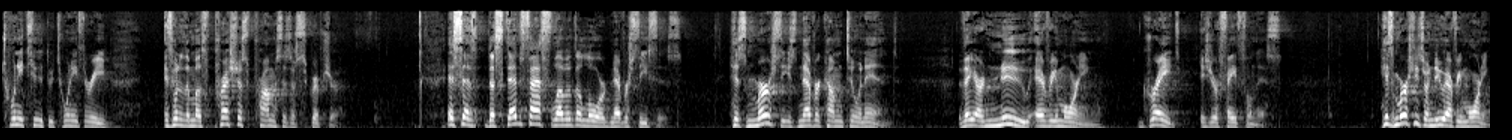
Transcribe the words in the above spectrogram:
22 through 23 is one of the most precious promises of Scripture. It says, The steadfast love of the Lord never ceases, His mercies never come to an end. They are new every morning. Great is your faithfulness. His mercies are new every morning.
